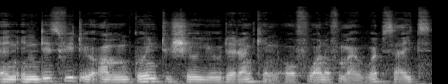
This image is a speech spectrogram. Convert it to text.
and in this video I'm going to show you the ranking of one of my websites.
